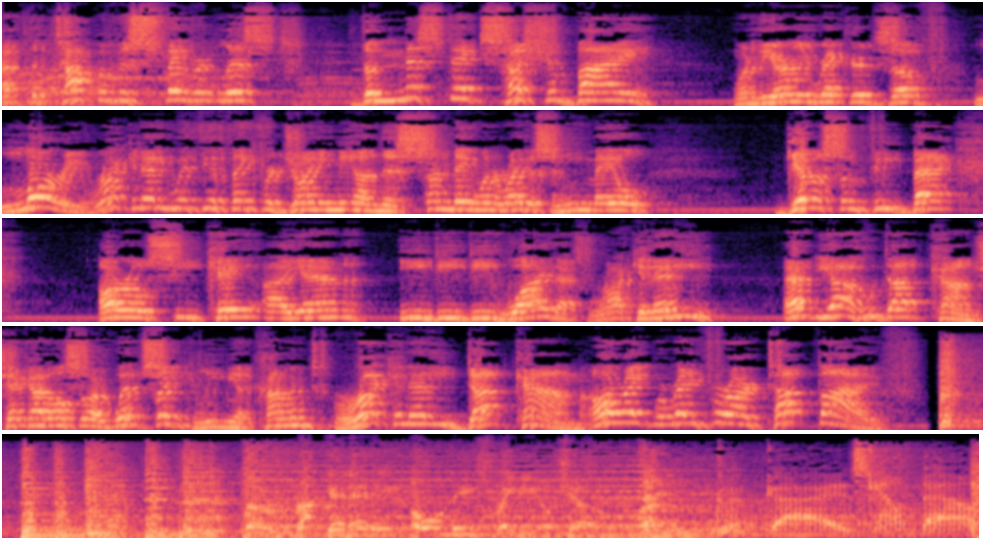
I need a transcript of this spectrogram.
At the top of his favorite list. The Mystics Hushabye, one of the early records of Laurie. Rockin' Eddie with you. Thank you for joining me on this Sunday. Want to write us an email? Give us some feedback. R O C K I N E D D Y. That's Rockin' Eddie at yahoo.com. Check out also our website. You can leave me a comment. Rockineddie.com. All right, we're ready for our top five. The Rockin' Eddie Oldies Radio Show. Good Guys Countdown.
